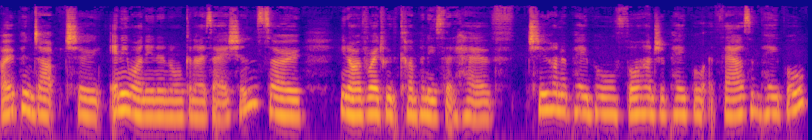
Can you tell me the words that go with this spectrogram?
opened up to anyone in an organization. So, you know, I've worked with companies that have 200 people, 400 people, 1,000 people,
